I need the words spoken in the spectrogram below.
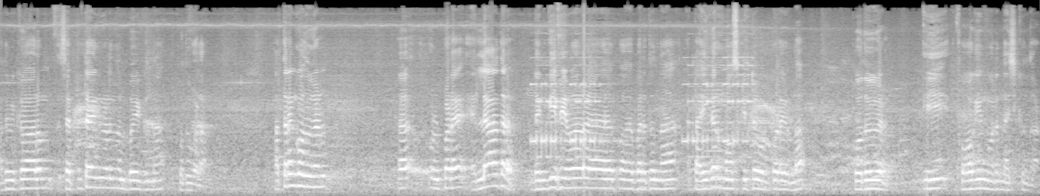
അത് മിക്കവാറും സെപ്റ്റ് ടാങ്കുകളിൽ നിന്ന് ഉത്ഭവിക്കുന്ന കൊതുകുകളാണ്. അത്തരം കൊതുകുകൾ ആ, ഉൾപ്പെടെ എല്ലാതരം ഡെങ്കി ഫീവർ പരത്തുന്ന ടൈഗർ മോസ്കിറ്റോ ഉൾപ്പെടെയുള്ള കൊതുകുകൾ ഈ ഫോഗിങ് മൂലം നശിക്കുന്നതാണ്.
